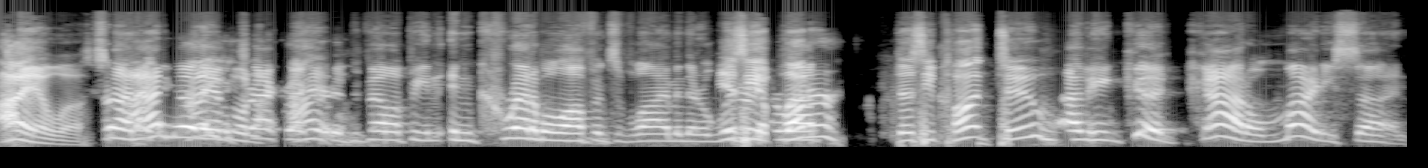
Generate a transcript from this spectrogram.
Iowa? Son, I- I, know how they have a track record Iowa? of developing incredible offensive linemen. They're Is he a literally lot- punter? Does he punt too? I mean, good God Almighty, son.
